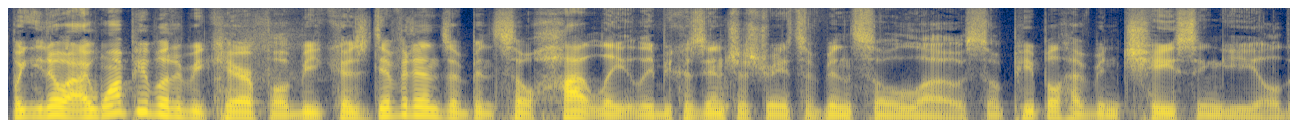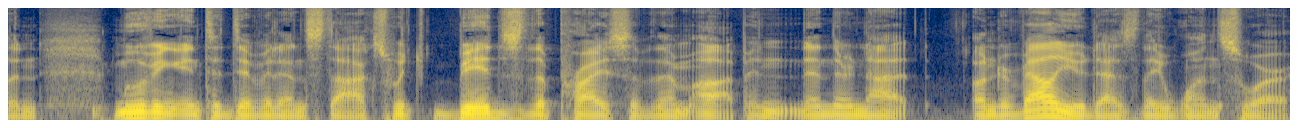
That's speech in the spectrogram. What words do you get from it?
But you know, I want people to be careful because dividends have been so hot lately because interest rates have been so low. So people have been chasing yield and moving into dividend stocks, which bids the price of them up, and, and they're not undervalued as they once were.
